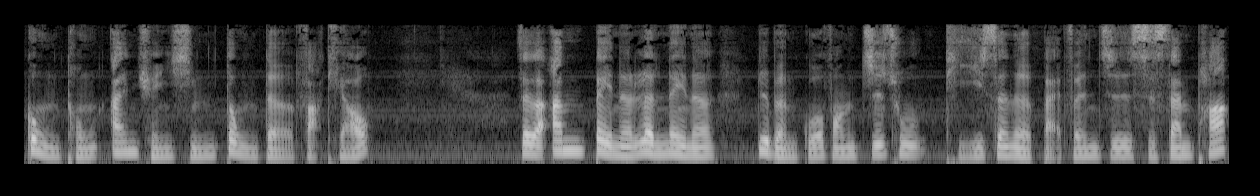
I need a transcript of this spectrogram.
共同安全行动的法条。这个安倍呢任内呢，日本国防支出提升了百分之十三趴。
